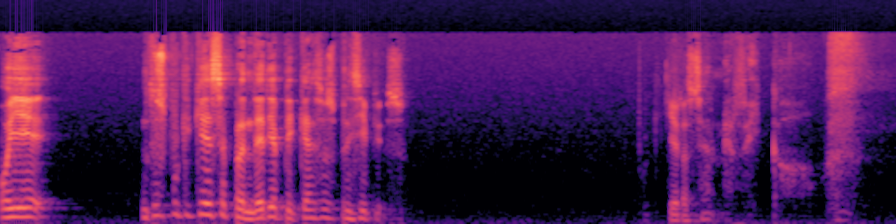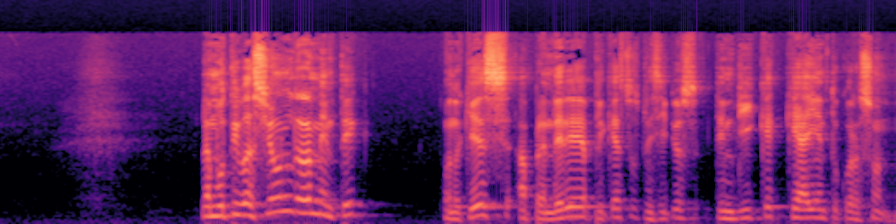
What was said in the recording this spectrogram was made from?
oye, entonces ¿por qué quieres aprender y aplicar esos principios? Porque quiero hacerme rico. La motivación realmente, cuando quieres aprender y aplicar estos principios, te indica qué hay en tu corazón.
